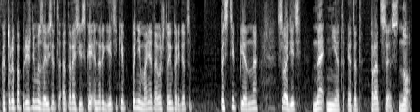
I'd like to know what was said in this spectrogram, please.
которые по-прежнему зависят от российской энергетики, понимание того, что им придется постепенно сводить на нет этот процесс. Но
